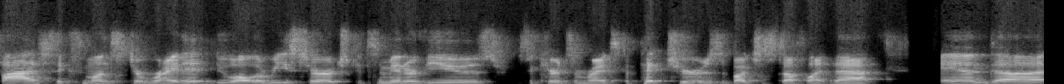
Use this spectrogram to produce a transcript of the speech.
five six months to write it, do all the research, get some interviews, secured some rights to pictures, a bunch of stuff like that, and uh,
